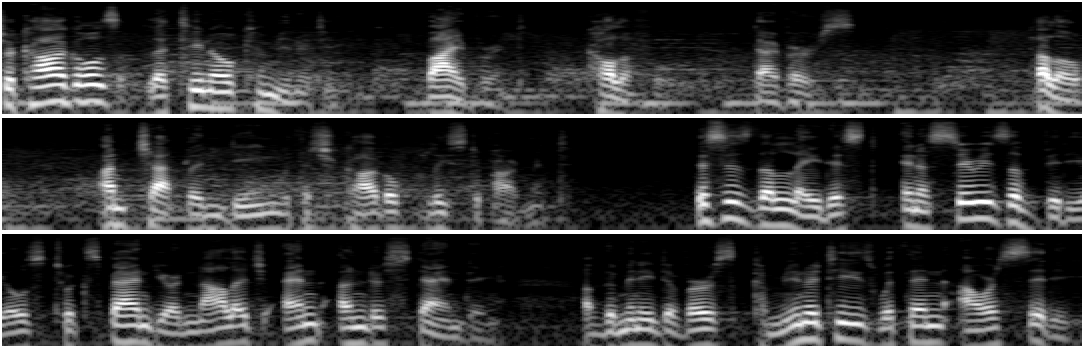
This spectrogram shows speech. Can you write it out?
Chicago's Latino community, vibrant, colorful, diverse. Hello, I'm Chaplain Dean with the Chicago Police Department. This is the latest in a series of videos to expand your knowledge and understanding of the many diverse communities within our city.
